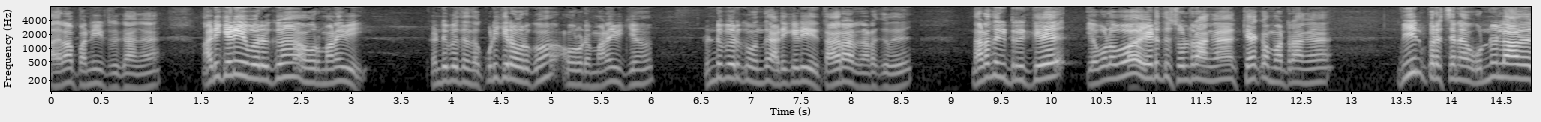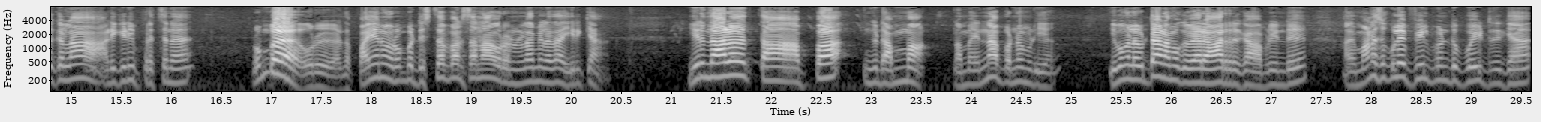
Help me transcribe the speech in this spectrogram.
அதெல்லாம் பண்ணிகிட்டு இருக்காங்க. அடிக்கடி இவருக்கும் அவர் மனைவி ரெண்டு பேர்த்து இந்த குடிக்கிறவருக்கும் அவருடைய மனைவிக்கும் ரெண்டு பேருக்கும் வந்து அடிக்கடி தகராறு நடக்குது. நடந்துக்கிட்டு இருக்கு. எவ்வளவோ எடுத்து சொல்கிறாங்க கேட்க மாட்றாங்க. வீண் பிரச்சனை ஒன்றும் இல்லாததுக்கெல்லாம் அடிக்கடி பிரச்சனை. ரொம்ப ஒரு அந்த பையனும் ரொம்ப டிஸ்டர்பன்ஸான ஒரு நிலைமையில தான் இருக்கான். இருந்தாலும் தான் அப்பா இங்கிட்ட அம்மா நம்ம என்ன பண்ண முடியும்? இவங்களை விட்டால் நமக்கு வேறு யார் இருக்கா? அப்படின்ட்டு அவன் மனசுக்குள்ளே ஃபீல் பண்ணிட்டு போயிட்டுருக்கேன்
